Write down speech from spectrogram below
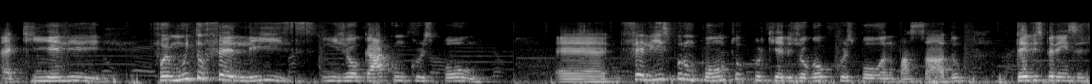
é que ele foi muito feliz em jogar com o Chris Paul é, feliz por um ponto, porque ele jogou com o Chris Paul ano passado, teve experiência de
